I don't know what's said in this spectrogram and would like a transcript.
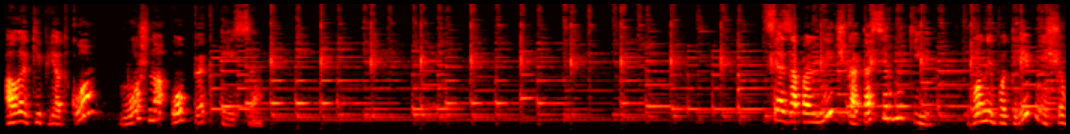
але кип'ятком можна обпектися. Це запальничка та сірники. Вони потрібні, щоб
